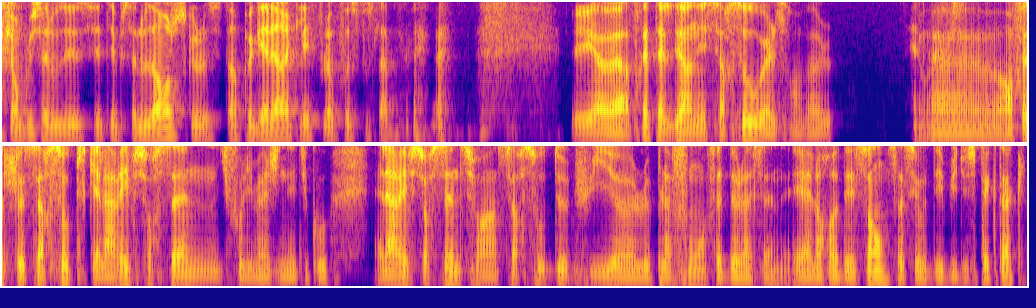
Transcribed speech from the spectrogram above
Puis en plus, ça nous, c'était- ça nous arrange parce que c'était un peu galère avec les fausses fausses lames. Et euh, après, t'as le dernier cerceau où elle s'envole. Ouais, Euh, en fait, le cerceau, puisqu'elle arrive sur scène, il faut l'imaginer du coup, elle arrive sur scène sur un cerceau depuis euh, le plafond en fait de la scène et elle redescend. Ça, c'est au début du spectacle.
